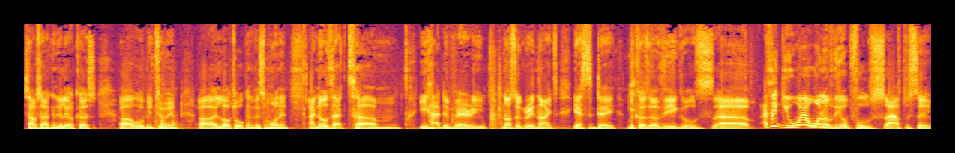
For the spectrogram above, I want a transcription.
Samson Akindele, of course, uh, we'll be doing uh, a lot of talking this morning. I know that um, he had a very not so great night yesterday because of the Eagles. Uh, I think you were one of the hopefuls, I have to say,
